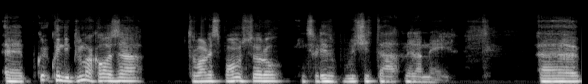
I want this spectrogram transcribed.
Eh, quindi, prima cosa, trovare sponsor o inserire pubblicità nella mail. Eh,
